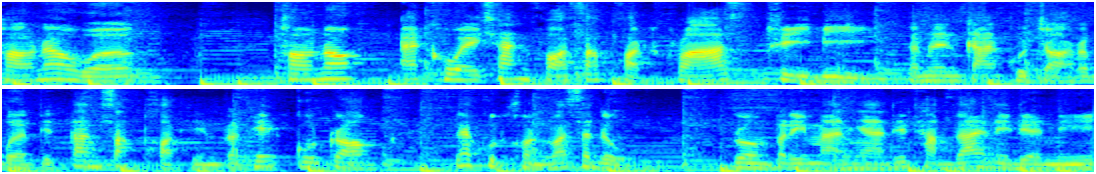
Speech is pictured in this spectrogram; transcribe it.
Tunnel Work Tunnel Equation for Support Class 3B ดำเนินการขุดเจาะระเบิดติดตั้งซัพพอร์ตหินประเภทกูดร็อก และขุดขนวัสดุ รวมปริมาณงานที่ทำได้ในเดือนนี้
